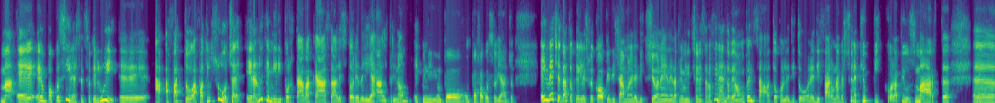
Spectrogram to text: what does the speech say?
ma è, è, un po' così, nel senso che lui eh, ha, ha, fatto, ha, fatto, il suo, cioè era lui che mi riportava a casa le storie degli altri, no? E quindi un po', un po' fa questo viaggio. E invece, dato che le sue copie, diciamo, nell'edizione, nella prima edizione stanno finendo, avevamo pensato con l'editore di fare una versione più piccola, più smart, eh,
